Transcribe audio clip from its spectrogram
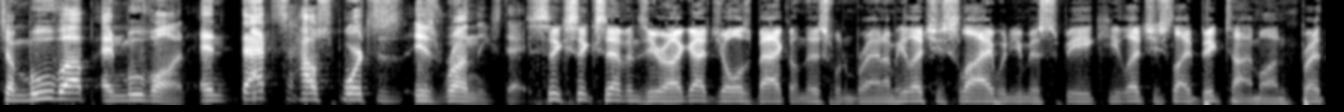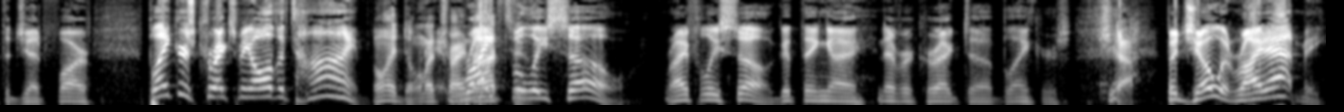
to move up and move on. And that's how sports is, is run these days. 6670. I got Joel's back on this one, Branham. He lets you slide when you misspeak. He lets you slide big time on Brett the Jet Favre. Blankers corrects me all the time. No, I don't. I try Rightfully so. Rightfully so. Good thing I never correct uh, blankers. Yeah. But Joe went right at me.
